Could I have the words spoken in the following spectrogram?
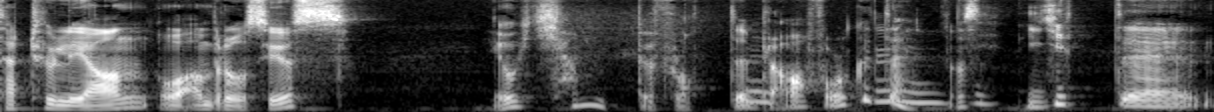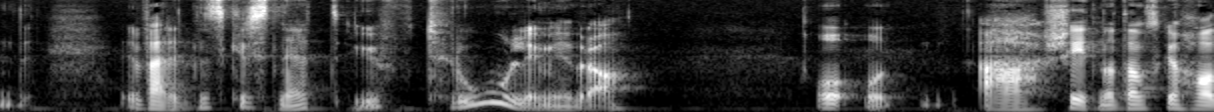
Tertullian og Ambrosius. Det er jo kjempeflotte, bra folk, vet du. Altså, gitt eh, verdens kristenhet utrolig mye bra. Og, og ah, skiten at de skulle ha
